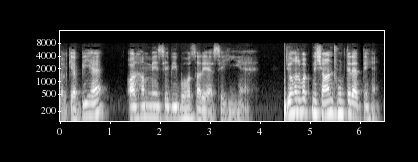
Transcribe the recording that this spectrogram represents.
बल्कि अब भी है और हम में से भी बहुत सारे ऐसे ही हैं, जो हर वक्त निशान ढूंढते रहते हैं।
